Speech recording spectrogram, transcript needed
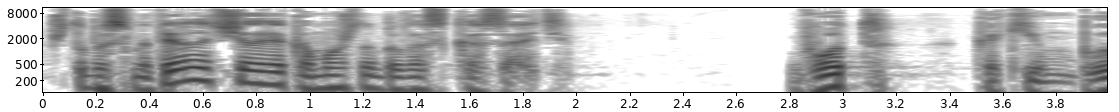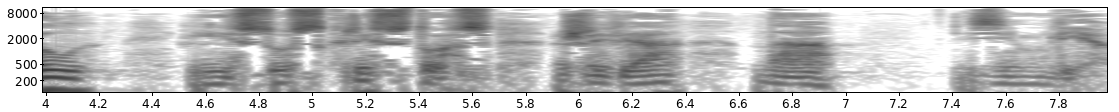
чтобы, смотря на человека, можно было сказать, вот каким был Иисус Христос, живя на земле.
